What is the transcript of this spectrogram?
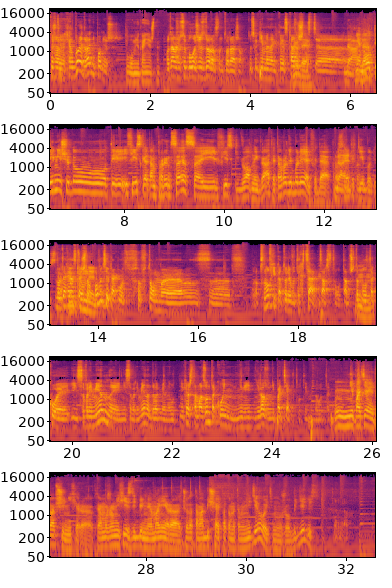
Ты что, Hellboy 2 не помнишь? Помню, конечно. Вот там же все было очень здорово с антуражем. То есть, как именно какая сказочность. э, Да. Не, ну вот ты имеешь в виду вот и эльфийская там принцесса и эльфийский главный гад. Это вроде были эльфы, да. Просто Да, эльфы. такие были. Ну, вот я хотел сказать, что помните, как вот в, в том э, с, э, обстановке, в которой вот их царь царствовал, там что-то было такое и современное, и несовременное одновременно. Вот, мне кажется, Amazon такой ни, ни разу не потянет, вот именно вот такой. Не потянет вообще ни хера. К тому же у них есть дебильная манера что-то там обещать, потом этого не делать. Мы уже убедились. Ну, да.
